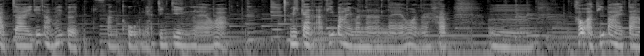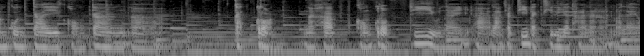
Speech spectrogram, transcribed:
ปัจจัยที่ทำให้เกิดฟันผุเนี่ยจริงๆแล้วอะ มีการอธิบายมานานแล้วนะครับเขาอธิบายตามกลไกของการกัดกร่อนนะครับของกรดที่อยู่ในหลังจากที่แบคทีเรียทานอาหารมาแล้ว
